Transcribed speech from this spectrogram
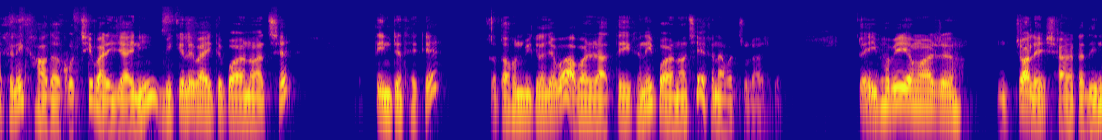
এখানেই খাওয়া দাওয়া করছি বাড়ি যাইনি। বিকেলে বাড়িতে পড়ানো আছে তিনটে থেকে। তো তখন বিকেলে যাব আবার রাতে এখানেই পড়ানো আছে এখানে আবার চলে আসব। তো এইভাবেই আমার চলে সারাটা দিন।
